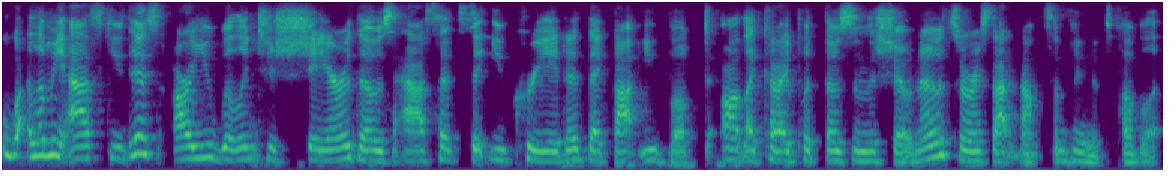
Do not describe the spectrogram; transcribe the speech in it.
let me ask you this Are you willing to share those assets that you created that got you booked? Uh, like, could I put those in the show notes or is that not something that's public?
